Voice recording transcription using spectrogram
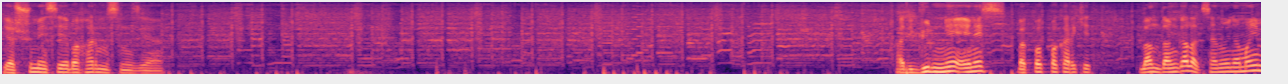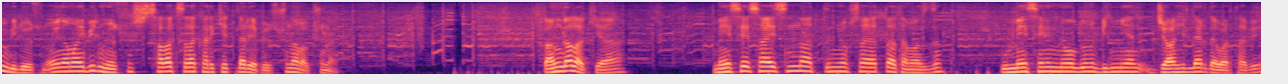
Ya şu mesleğe bakar mısınız ya? Hadi gül ne Enes? Bak bak bak hareket. Lan dangalak sen oynamayı mı biliyorsun? Oynamayı bilmiyorsun. Salak salak hareketler yapıyorsun. Şuna bak şuna. Dangalak ya. MS sayesinde attın yoksa hayatta atamazdın. Bu MS'nin ne olduğunu bilmeyen cahiller de var tabi.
